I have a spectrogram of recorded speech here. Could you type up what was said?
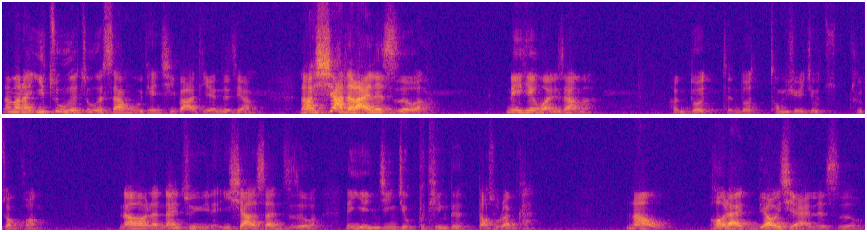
那么呢，一住呢，住个三五天、七八天的这样，然后下得来的时候啊，那天晚上啊，很多很多同学就出状况，然后呢，乃至于呢，一下山之后啊，那眼睛就不停的到处乱看。那后来聊起来的时候，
